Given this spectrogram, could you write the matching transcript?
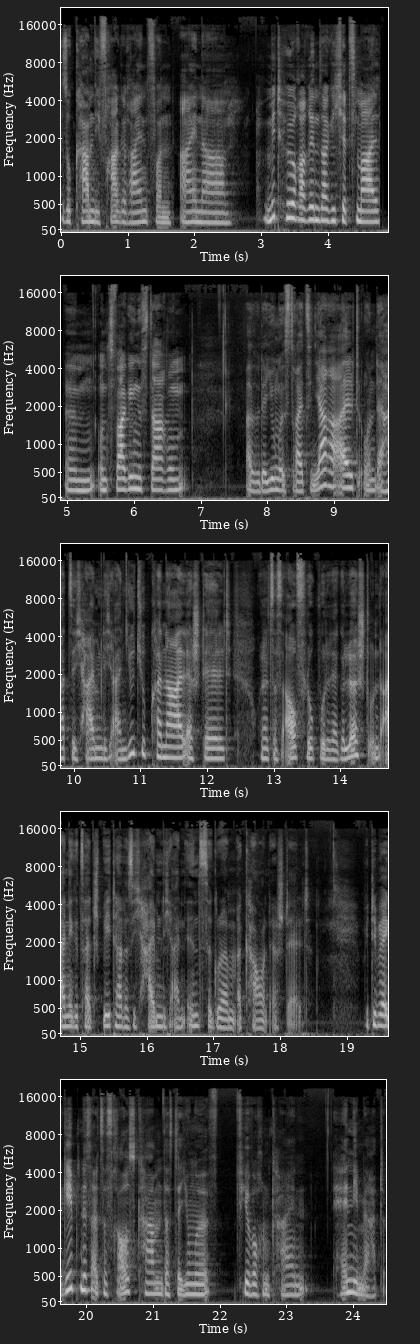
So kam die Frage rein von einer Mithörerin, sage ich jetzt mal. Ähm, und zwar ging es darum, also der Junge ist 13 Jahre alt und er hat sich heimlich einen YouTube-Kanal erstellt. Und als das aufflog, wurde der gelöscht und einige Zeit später hat er sich heimlich einen Instagram-Account erstellt. Mit dem Ergebnis, als das rauskam, dass der Junge vier Wochen kein Handy mehr hatte.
